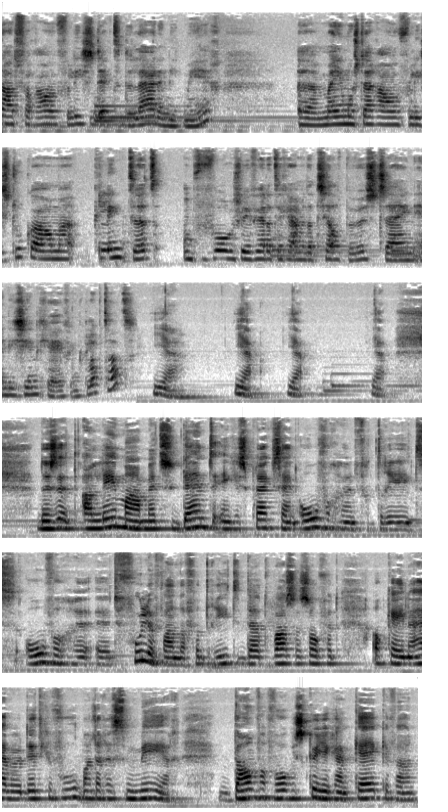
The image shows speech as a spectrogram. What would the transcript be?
Inhoud van rouw en verlies dekte de lading niet meer. Uh, maar je moest daar rouw en verlies toekomen. Klinkt het om vervolgens weer verder te gaan met dat zelfbewustzijn en die zingeving. Klopt dat? Ja, ja, ja, ja. Dus het alleen maar met studenten in gesprek zijn over hun verdriet, over het voelen van dat verdriet, dat was alsof het, oké, nou hebben we dit gevoel, maar er is meer. Dan vervolgens kun je gaan kijken van,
